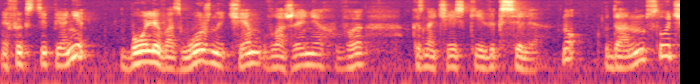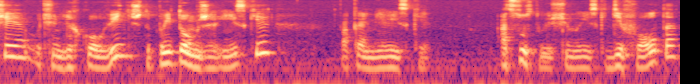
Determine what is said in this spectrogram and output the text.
FXTP, они более возможны, чем вложениях в казначейские векселя. Но в данном случае очень легко увидеть, что при том же риске, по крайней мере риске, отсутствующем риске дефолта,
